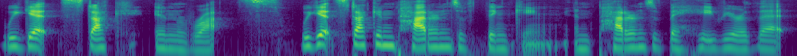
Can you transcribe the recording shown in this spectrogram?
We get stuck in ruts. We get stuck in patterns of thinking and patterns of behavior that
